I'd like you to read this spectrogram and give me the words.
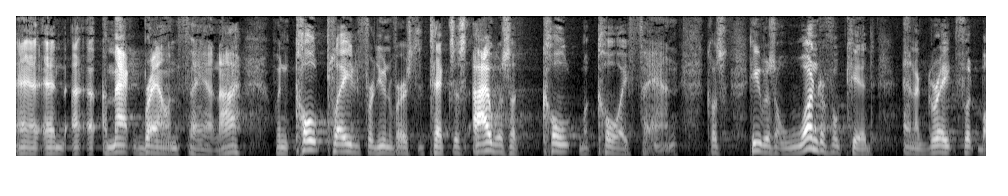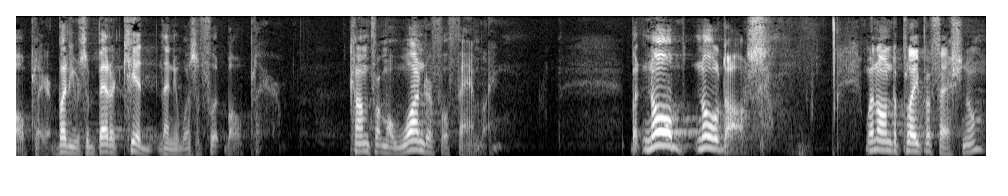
and, and a, a, Mack Brown fan. I, when Colt played for the University of Texas, I was a Colt McCoy fan because he was a wonderful kid and a great football player. But he was a better kid than he was a football player. Come from a wonderful family. But Noble, Noble Doss went on to play professional.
